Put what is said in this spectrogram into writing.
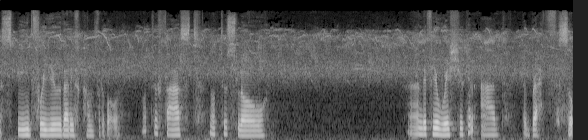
a speed for you that is comfortable. Not too fast, not too slow. And if you wish, you can add the breath. So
